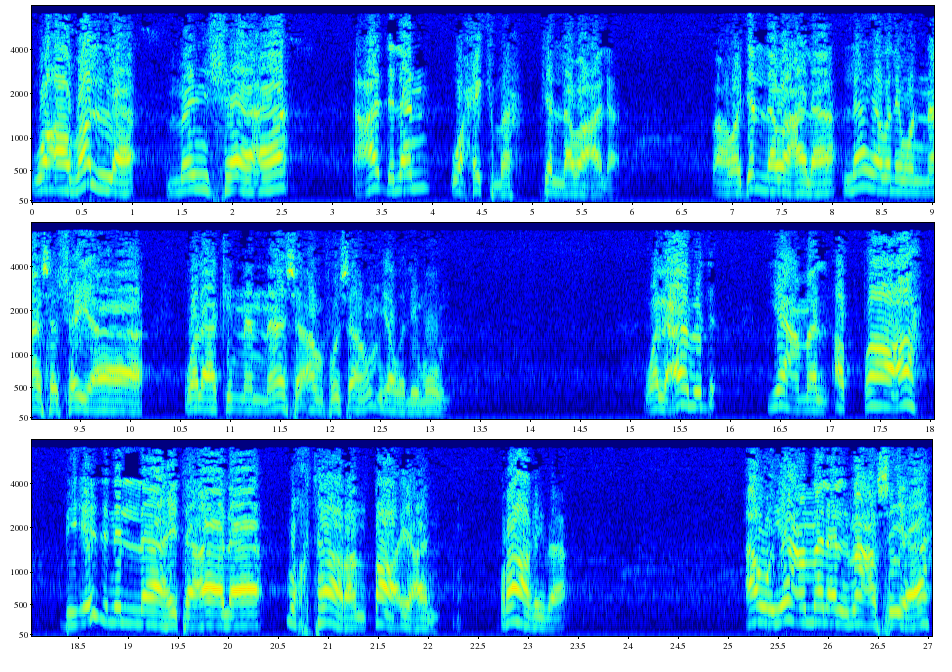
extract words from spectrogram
وأضل من شاء عدلا وحكمة جل وعلا. فهو جل وعلا لا يظلم الناس شيئا ولكن الناس أنفسهم يظلمون. والعبد يعمل الطاعة بإذن الله تعالى مختارا طائعا راغبا. أو يعمل المعصية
